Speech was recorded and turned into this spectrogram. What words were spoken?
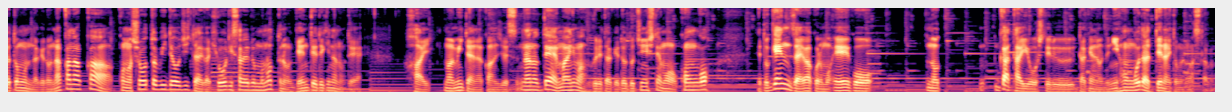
うと思うんだけど、なかなかこのショートビデオ自体が表示されるものってのは限定的なので、はい。まあ、みたいな感じです。なので、前にも触れたけど、どっちにしても今後、えっと、現在はこれも英語のが対応してるだけなので、日本語では出ないと思います、多分。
